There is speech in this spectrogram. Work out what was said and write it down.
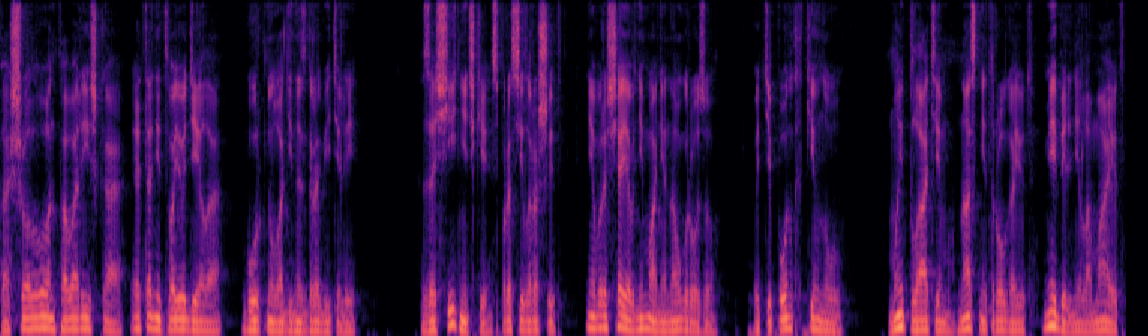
«Пошел вон, поваришка, это не твое дело», – буркнул один из грабителей. «Защитнички?» – спросил Рашид, не обращая внимания на угрозу. Патипонг кивнул. «Мы платим, нас не трогают, мебель не ломают,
